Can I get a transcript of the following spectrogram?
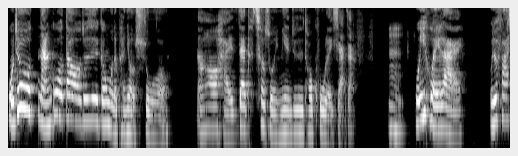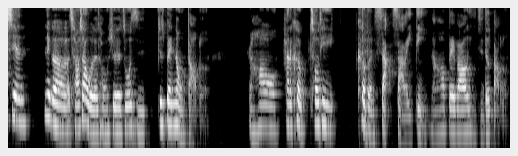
我就难过到就是跟我的朋友说。然后还在厕所里面就是偷哭了一下，这样。嗯我一回来，我就发现那个嘲笑我的同学的桌子就是被弄倒了，然后他的课抽屉课本洒洒了一地，然后背包椅子都倒了。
